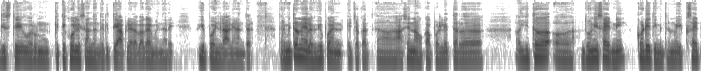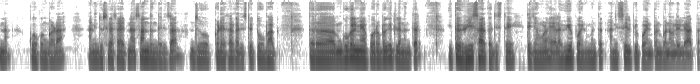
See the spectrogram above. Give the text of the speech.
दिसते वरून किती खोली सांधन तरी ते आपल्याला बघायला मिळणार आहे व्ह्यू पॉईंटला आल्यानंतर. तर मित्रांनो याला व्ह्यू पॉईंट याच्याकर असे नाव का पडले तर इथं दोन्ही साईडनी कडे ती मित्रांनो. एक साईडनं कोकण कडा आणि दुसऱ्या साईडनं सांदनदरीचा जो कड्यासारखा दिसतोय तो भाग. तर गुगल मॅपवर बघितल्यानंतर इथं व्ही सारखं दिसतंय. त्याच्यामुळं याला व्ह्यू पॉईंट म्हणतात आणि सेल्फी पॉईंट पण बनवलेले आता.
